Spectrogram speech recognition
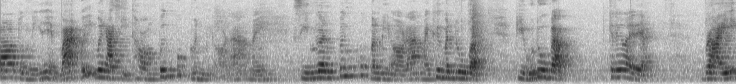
รอบๆตรงนี้จะเห็นว่าเอ้ยเวลาสีทองปึ้งปุ๊บมันมีออร่าไหมสีเงินปึ้งปุ๊บมันมีออร่าไหมคือมันดูแบบ ผิวดูแบบเขาเรียกอะไรเนี่ย bright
